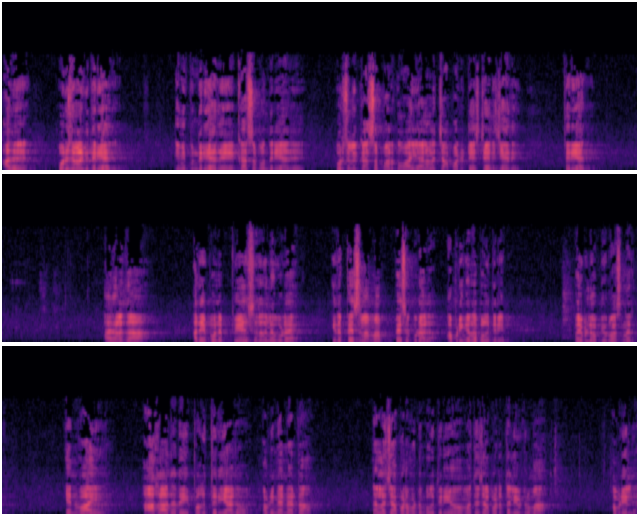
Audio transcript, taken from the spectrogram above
அது ஒரு சிலருக்கு தெரியாது. இனிப்பும் தெரியாது கசப்பும் தெரியாது. ஒரு சிலருக்கு கசப்பாக இருக்கும் வாய் அதனால சாப்பாடு டேஸ்டே என்ன தெரியாது. அதனால தான் அதே போல பேசுறதுல கூட இதை பேசலாமா பேசக்கூடாதா? அப்படிங்கிறத பகுத்தறியணும். பைபிளில் அப்படி ஒரு வாசனை இருக்கு. என் வாய் ஆகாததை பகுத்தறியாதோ? அப்படின்னு என்ன அர்த்தம்? நல்ல சாப்பாடை மட்டும் பகுத்தறியும் மற்ற சாப்பாடை தள்ளி விட்டுருமா? அப்படி இல்லை.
